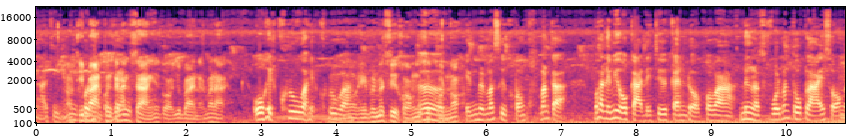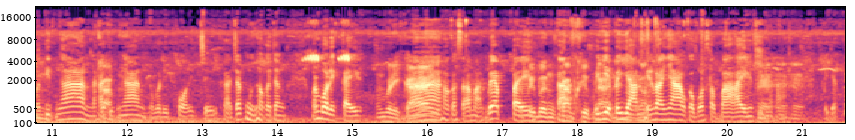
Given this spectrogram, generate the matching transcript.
นาที่เอามีที่คนบ้านเพิ่นกำลังสร้างให้ก่อนอยู่บ้านนั่นมาละ โอ้เฮ็ดครัวเฮ็ดครัวอ๋อเห็นเพิ่นมาซื้อของอยู่เอสุอคนเนาะ เห็นเป็นมาซื้อของมันก็บ่ทันได้มีโอกาสได้เจอกันดอกเพราะว่าหนึ่งละฝนมันตกหลายสองก็ติดงานนะคะติดงานก็บ่ได้พอได้เจอค่ะจักมือเฮาก็จังมันบ่ได้ไกลมันบริการอ่าเขาก็สามารถแวบไปไปเบิ่งความคืบหน้าไปเยี่ยมไปยามเนอะ เห็นว่ายาวกับว่าสบายจเอริงอๆนะคะ เออ ไปอยากไป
